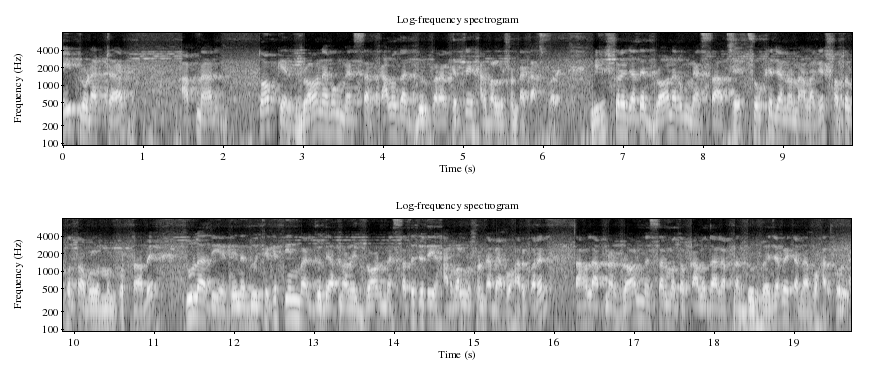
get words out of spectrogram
এই প্রোডাক্টটার আপনার ত্বকের ব্রণ এবং ম্যাস্তার কালো দাগ দূর করার ক্ষেত্রে হার্বাল লোশনটা কাজ করে। বিশেষ করে যাদের ব্রণ এবং ম্যাস্তা আছে, চোখে যেন না লাগে, সতর্কতা অবলম্বন করতে হবে। তুলা দিয়ে দিনে দুই থেকে তিনবার যদি আপনার ওই ব্রণ ম্যাস্তাতে যদি হার্বাল লোশনটা ব্যবহার করেন, তাহলে আপনার ব্রণ ম্যাস্তার মতো কালো দাগ আপনার দূর হয়ে যাবে, এটা ব্যবহার করলে।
